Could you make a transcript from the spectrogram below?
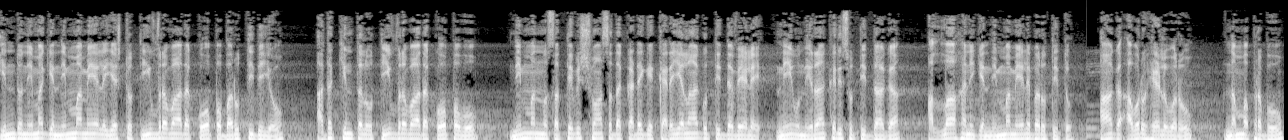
ಇಂದು ನಿಮಗೆ ನಿಮ್ಮ ಮೇಲೆ ಎಷ್ಟು ತೀವ್ರವಾದ ಕೋಪ ಬರುತ್ತಿದೆಯೋ, ಅದಕ್ಕಿಂತಲೂ ತೀವ್ರವಾದ ಕೋಪವು ನಿಮ್ಮನ್ನು ಸತ್ಯವಿಶ್ವಾಸದ ಕಡೆಗೆ ಕರೆಯಲಾಗುತ್ತಿದ್ದ ವೇಳೆ ನೀವು ನಿರಾಕರಿಸುತ್ತಿದ್ದಾಗ ಅಲ್ಲಾಹನಿಗೆ ನಿಮ್ಮ ಮೇಲೆ ಬರುತ್ತಿತ್ತು. ಆಗ ಅವರು ಹೇಳುವರು, ನಮ್ಮ ಪ್ರಭು,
